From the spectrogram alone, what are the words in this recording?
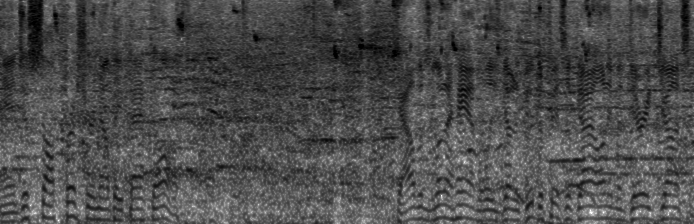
And just soft pressure, now they back off. Calvin's going to handle. He's got a good defensive guy on him and Derek Johnson.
